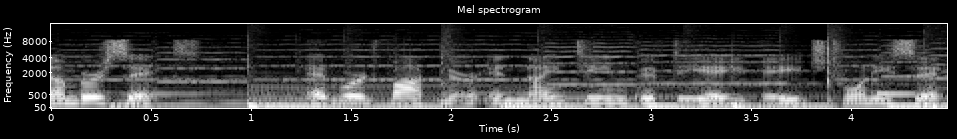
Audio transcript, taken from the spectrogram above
Number 6. Edward Faulkner in 1958 age 26.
